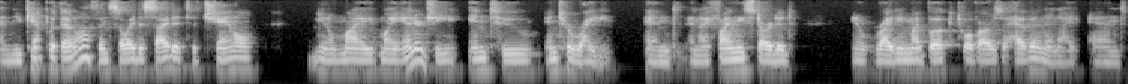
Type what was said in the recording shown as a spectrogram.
and you can't put that off. And so i decided to channel you know my my energy into into writing. And and i finally started you know writing my book 12 hours of heaven. And i and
